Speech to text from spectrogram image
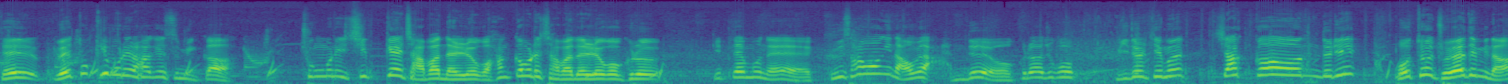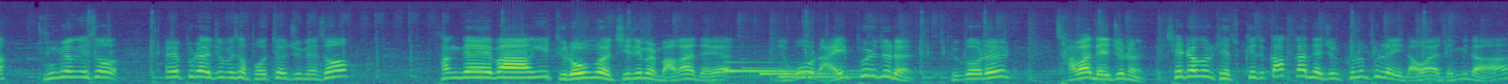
될- 왜 토끼볼이를 하겠습니까? 충분히 쉽게 잡아내려고 한꺼번에 잡아내려고 그러기 때문에 그 상황이 나오면 안 돼요. 그래가지고 미들 팀은 샷건들이 버텨줘야 됩니다. 두 명에서 헬프를 해주면서 버텨주면서 상대방이 들어온 걸 진입을 막아내고 라이플들은 그거를 잡아내주는 체력을 계속해서 깎아내주는 그런 플레이 나와야 됩니다.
